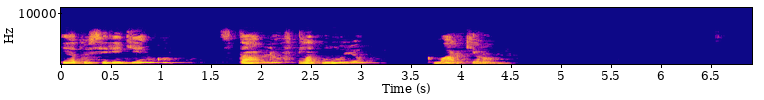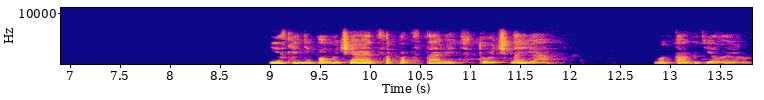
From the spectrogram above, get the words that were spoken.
И эту серединку ставлю вплотную к маркеру. Если не получается подставить точно, я вот так делаю.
